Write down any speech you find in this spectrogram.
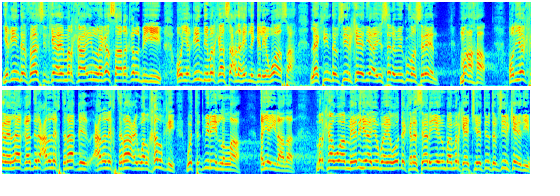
yaqiinta faasidka ahe markaa in laga saaro qalbigii oo yaqiintii markaa saxda ahayd la geliyo waa sax. Laakiin tafsiirkeedii ay salafii ku fasireen ma aha. Qolyo kale laa qaadira cala alikhtiraaci waalkhalqi waatadbiiri ila allah ayay yidhaahdaan markaa waa meelihii ayagu ay awoodda kala saarayeen unbaa markaa oo tafsiirkeedii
